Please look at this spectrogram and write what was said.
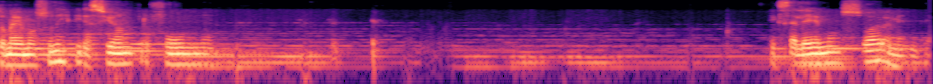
Tomemos una inspiración profunda. Exhalemos suavemente.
